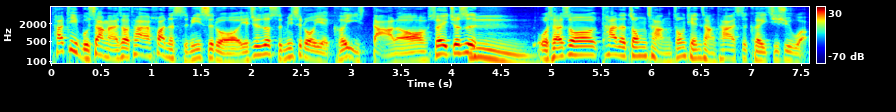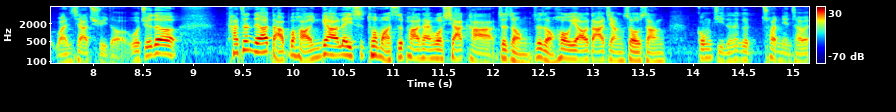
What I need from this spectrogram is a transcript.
他替补上来的时候，他还换了史密斯罗，也就是说史密斯罗也可以打了哦。所以就是，我才说他的中场、中前场他还是可以继续玩玩下去的。我觉得。他真的要打不好，应该要类似托马斯帕泰或夏卡这种这种后腰大将受伤，攻击的那个串联才会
